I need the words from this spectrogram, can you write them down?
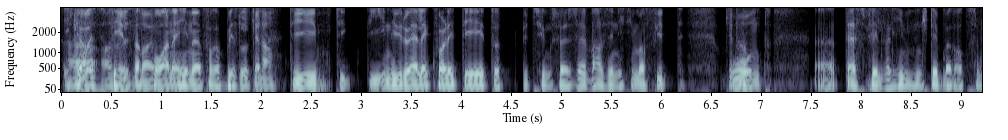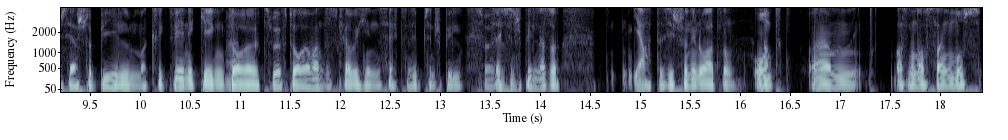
ich glaube, Äh, es also fehlt nach läuft. vorne hin einfach ein bisschen Genau. die, die, die individuelle Qualität, beziehungsweise war sie nicht immer fit. Genau. Und äh, das fehlt, weil hinten steht man trotzdem sehr stabil, man kriegt wenig Gegentore, zwölf Tore waren das, glaube ich, in 16, 17 Spielen. So ist 16 es. Spielen. Also ja, das ist schon in Ordnung. Und ähm, was man noch sagen muss,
